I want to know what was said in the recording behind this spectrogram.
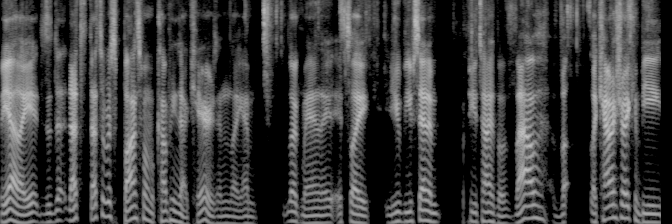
but yeah, like it, that's that's a response from a company that cares. And like I'm, look, man, it's like you you've said it a few times, but Valve, like Counter Strike can be,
